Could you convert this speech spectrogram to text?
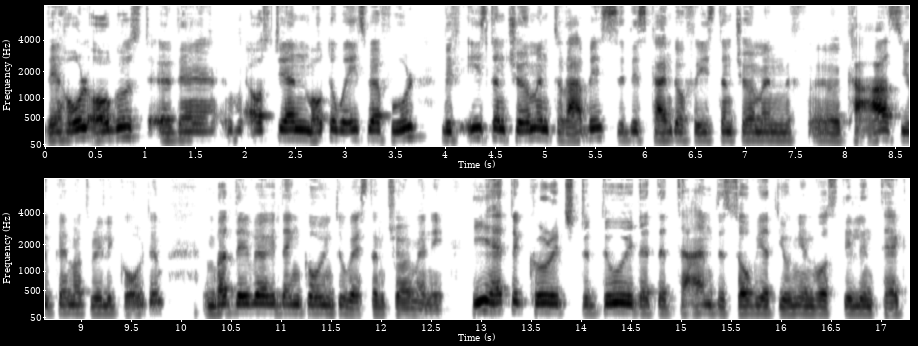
the whole August, uh, the Austrian motorways were full with Eastern German Trabis, this kind of Eastern German uh, cars, you cannot really call them, but they were then going to Western Germany. He had the courage to do it at the time the Soviet Union was still intact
